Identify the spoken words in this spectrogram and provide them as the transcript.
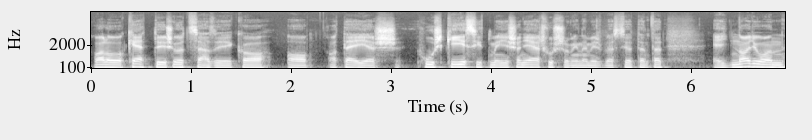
valahol 2 és 5 százaléka a, a teljes hús készítmény, és a nyers húsról még nem is beszéltem. Tehát egy nagyon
